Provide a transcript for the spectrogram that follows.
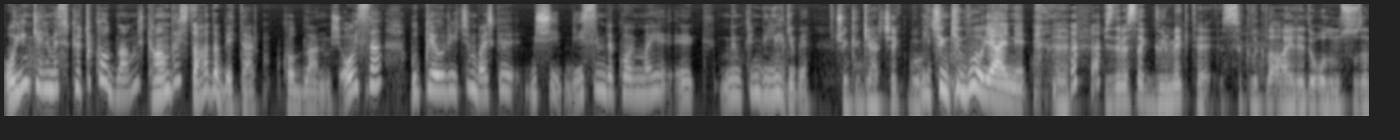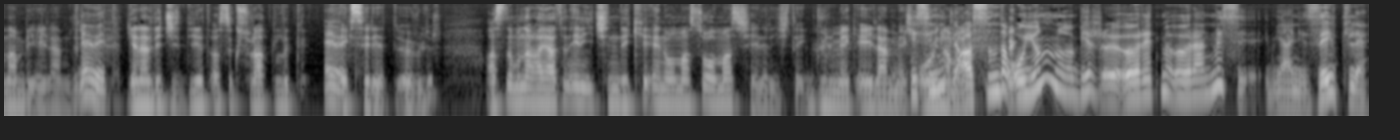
oyun kelimesi kötü kodlanmış. Kandırış daha da beter kodlanmış. Oysa bu teori için başka bir şey bir isim de koymayı e, mümkün değil gibi. Çünkü gerçek bu. Çünkü bu yani. Evet. Bizde mesela gülmek de sıklıkla ailede olumsuzlanan bir eylemdir. Evet. Genelde ciddiyet, asık suratlılık Evet. ekseriyetle övülür. Aslında bunlar hayatın en içindeki en olmazsa olmaz şeyleri işte gülmek, eğlenmek, Kesinlikle oynamak. aslında Ve- oyun bir e, öğretme öğrenmesi yani zevkle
